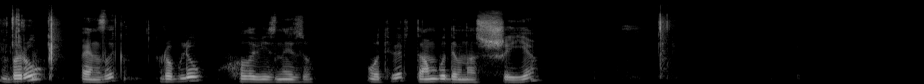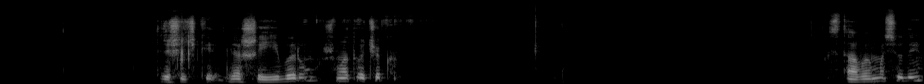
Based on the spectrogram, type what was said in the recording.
беру пензлик, роблю в голові знизу отвір, там буде в нас шия. Трішечки для шиї беру шматочок. Ставимо сюди.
